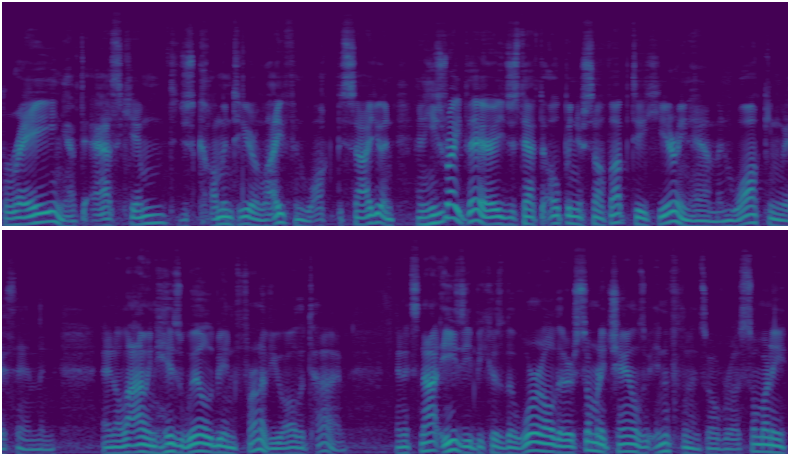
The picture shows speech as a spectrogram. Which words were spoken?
pray and you have to ask Him to just come into your life and walk beside you. And, and He's right there. You just have to open yourself up to hearing Him and walking with Him and, and allowing His will to be in front of you all the time. And it's not easy because the world, there are so many channels of influence over us, so many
